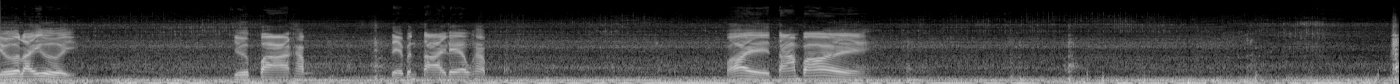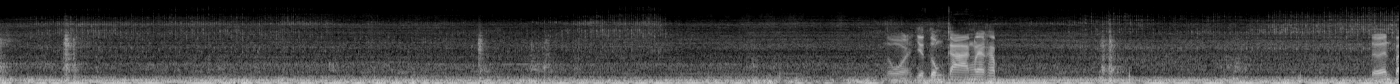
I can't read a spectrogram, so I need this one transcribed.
เจออะไรเอ่ย เจอปลาครับ แต่มันตายแล้วครับ ไปตามไปโน่นอยู่ตรงกลางแล้วครับ เดินไป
